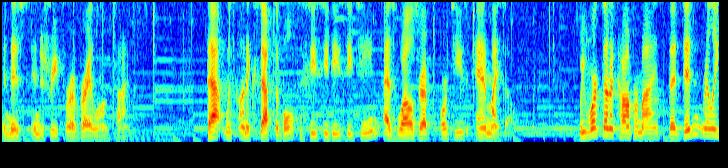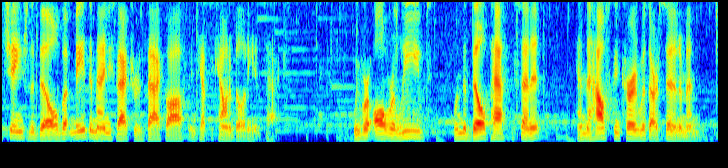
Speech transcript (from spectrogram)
in this industry for a very long time. That was unacceptable to CCDC team as well as Rep. Ortiz and myself. We worked on a compromise that didn't really change the bill, but made the manufacturers back off and kept accountability intact. We were all relieved when the bill passed the Senate and the House concurred with our Senate amendments.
